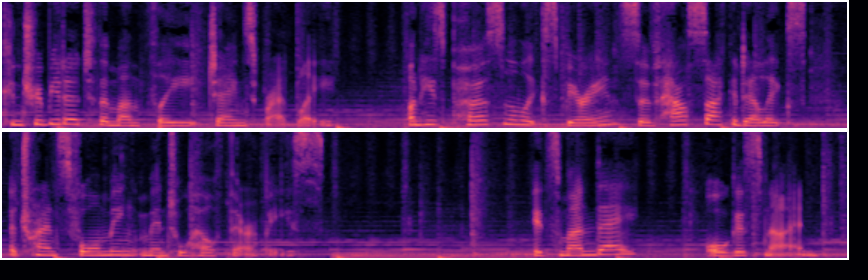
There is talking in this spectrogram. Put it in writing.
contributor to the monthly James Bradley on his personal experience of how psychedelics are transforming mental health therapies. It's Monday, August 9.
